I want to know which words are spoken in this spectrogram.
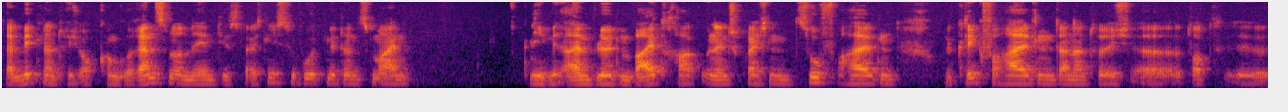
damit natürlich auch Konkurrenzunternehmen, die es vielleicht nicht so gut mit uns meinen, die mit einem blöden Beitrag und entsprechend Zuverhalten und Klickverhalten dann natürlich äh, dort, äh,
